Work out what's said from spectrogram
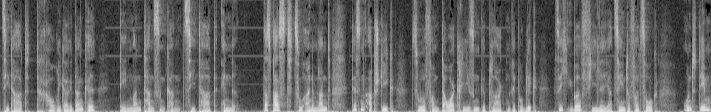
Zitat trauriger Gedanke, den man tanzen kann. Zitat Ende. Das passt zu einem Land, dessen Abstieg zur von Dauerkrisen geplagten Republik sich über viele Jahrzehnte vollzog und dem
